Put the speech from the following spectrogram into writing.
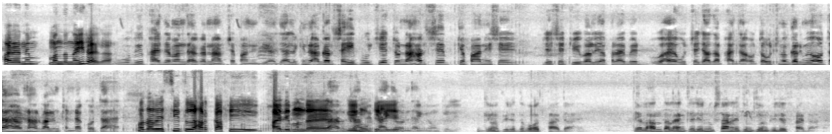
फ़ायदेमंद नहीं रहेगा? वो भी फ़ायदेमंद है अगर नहर से पानी दिया जाए लेकिन अगर सही पूछिए तो नहर से के पानी से जैसे ट्यूबवेल या प्राइवेट वो है उससे ज़्यादा फ़ायदा होता है। उसमें गर्मी होता है और नहर वाले में ठंडक होता है। मतलब ये शीतलहर काफ़ी फ़ायदेमंद है गेहूँ के लिए। फ़ायदेमंद है गेहूँ के लिए। गेहूँ के लिए तो बहुत फ़ायदा है। तेलहन दलहन के लिए नुकसान है लेकिन गेहूँ के लिए फ़ायदा है।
